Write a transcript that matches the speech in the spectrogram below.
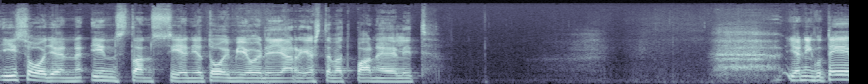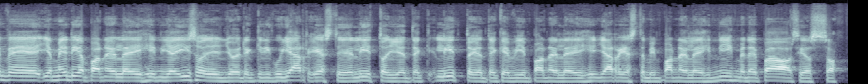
isojen instanssien ja toimijoiden järjestävät paneelit. Ja niin kuin TV- ja mediapaneeleihin ja isojen joidenkin niin kuin järjestöjen liittojen, te- liittojen tekeviin paneeleihin, järjestäviin paneeleihin, niihin menee pääasiassa –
